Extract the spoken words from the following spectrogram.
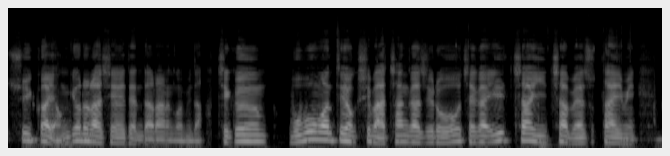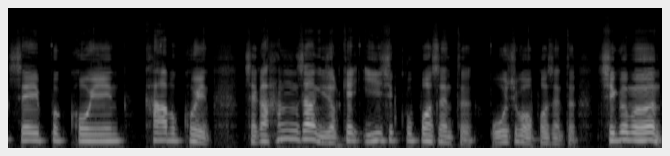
수익과 연결을 하셔야 된다라는 겁니다. 지금 무브먼트 역시 마찬가지로 제가 1차, 2차 매수 타이밍, 세이프 코인, 카브코인 제가 항상 이렇게 29%, 55% 지금은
